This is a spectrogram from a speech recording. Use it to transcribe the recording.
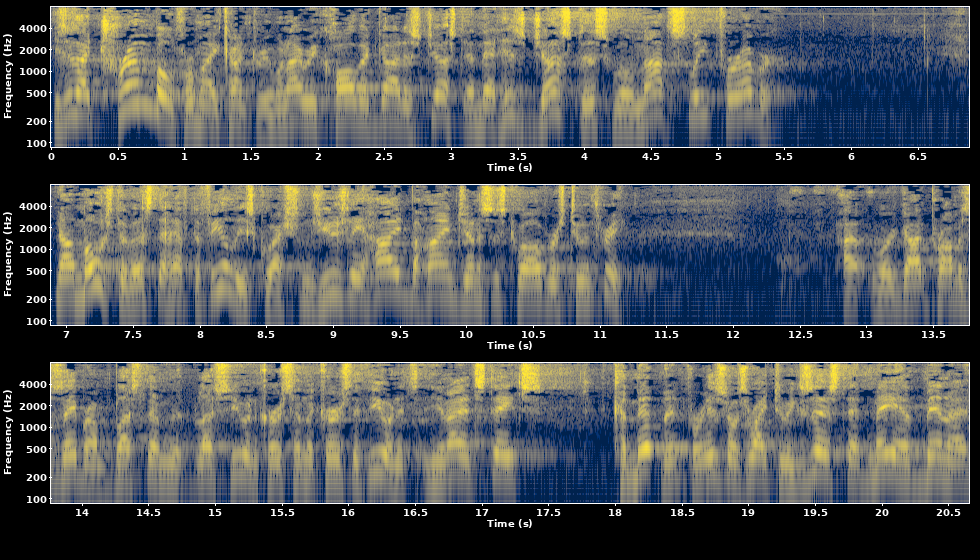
He says, I tremble for my country when I recall that God is just and that his justice will not sleep forever. Now, most of us that have to feel these questions usually hide behind Genesis 12, verse 2 and 3, where God promises Abraham, bless them that bless you and curse him that curseth you. And it's the United States commitment for Israel's right to exist that may have been an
